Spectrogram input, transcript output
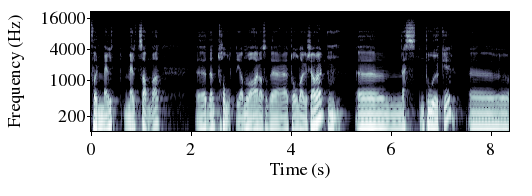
formelt meldt savna eh, den 12. januar, altså det er tolv dager siden, vel. Mm. Eh, nesten to uker. Eh,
